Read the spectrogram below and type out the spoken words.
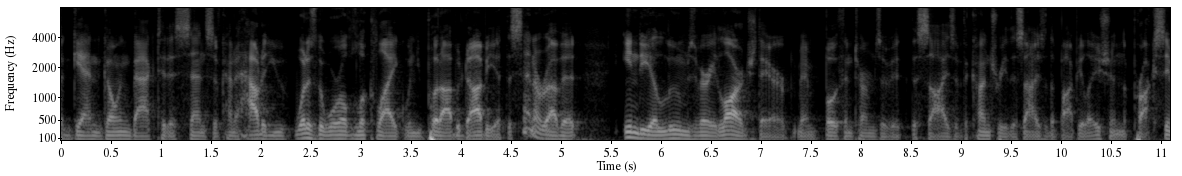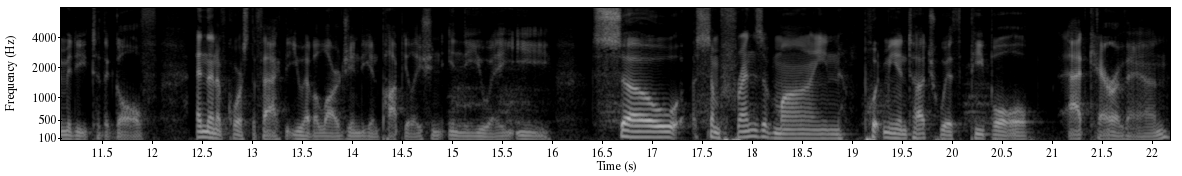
again, going back to this sense of kind of how do you, what does the world look like when you put Abu Dhabi at the center of it? India looms very large there, both in terms of it, the size of the country, the size of the population, the proximity to the Gulf, and then, of course, the fact that you have a large Indian population in the UAE. So, some friends of mine put me in touch with people at Caravan,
